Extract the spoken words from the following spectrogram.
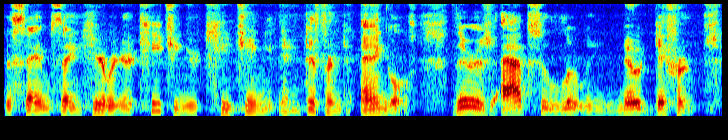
the same thing here when you're teaching, you're teaching in different angles. There is absolutely no difference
